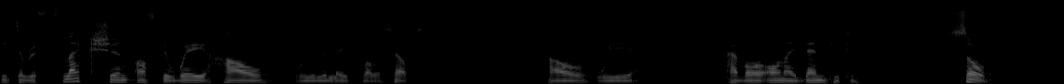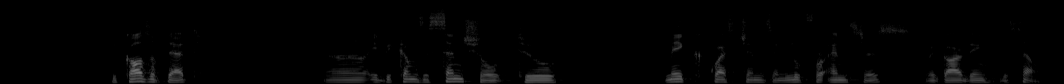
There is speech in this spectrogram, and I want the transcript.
it's a reflection of the way how we relate to ourselves, how we have our own identity. So, because of that, uh, it becomes essential to make questions and look for answers regarding the self.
